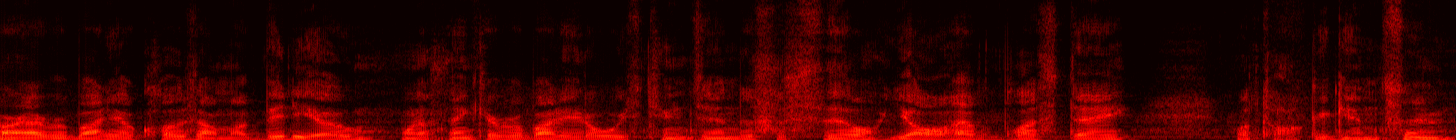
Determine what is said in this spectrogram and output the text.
Alright everybody, I'll close out my video. I want to thank everybody that always tunes in. This is Phil. Y'all have a blessed day. We'll talk again soon.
